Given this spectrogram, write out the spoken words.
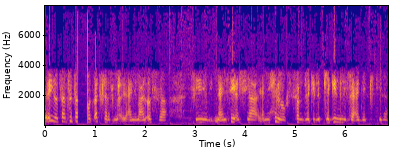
إيوه صار في ترابط أكثر يعني مع الأسرة. في يعني في أشياء يعني حلو صار تلاقي- تلاقين من يساعدك كذا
